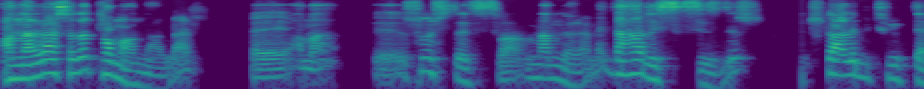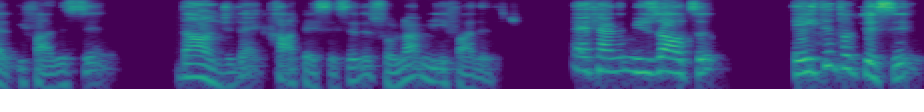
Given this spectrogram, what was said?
anlarlarsa da tam anlarlar. Ee, ama e, sunuş stratejisi ve anlamlı öğrenme daha risksizdir. Tutarlı bütünlükler ifadesi daha önce de KPSS'de sorulan bir ifadedir. Efendim 106 Eğitim Fakültesi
